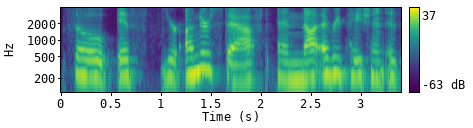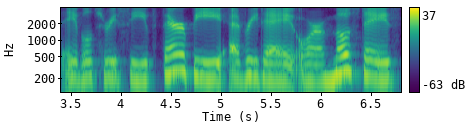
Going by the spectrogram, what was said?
So, if you're understaffed and not every patient is able to receive therapy every day or most days,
